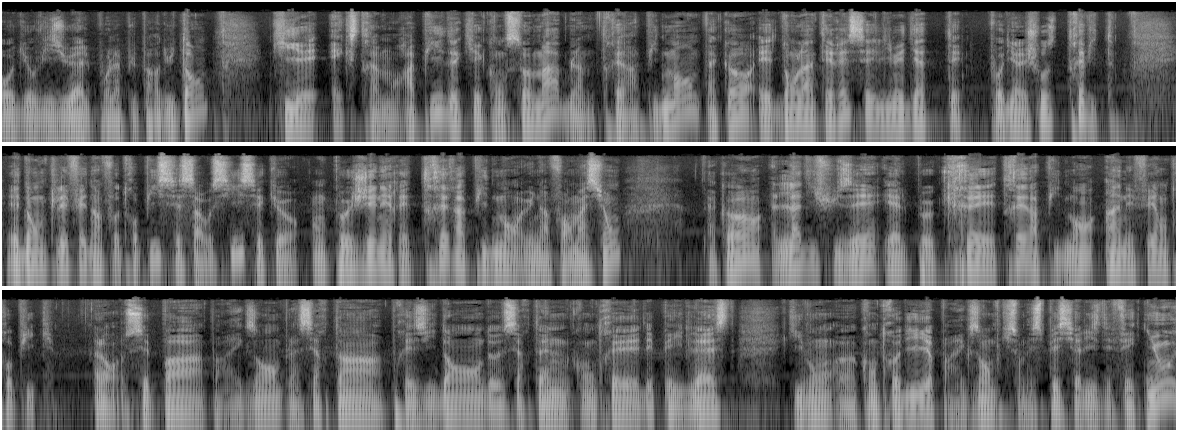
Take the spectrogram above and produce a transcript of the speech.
audiovisuel pour la plupart du temps, qui est extrêmement rapide, qui est consommable très rapidement, d'accord, et dont l'intérêt c'est l'immédiateté. Faut dire les choses très vite. Et donc l'effet d'infotropie, c'est ça aussi, c'est qu'on peut générer très rapidement une information, d'accord, la diffuser et elle peut créer très rapidement un effet anthropique. Alors, c'est pas, par exemple, un certain président de certaines contrées des pays de l'Est qui vont euh, contredire, par exemple, qui sont des spécialistes des fake news,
